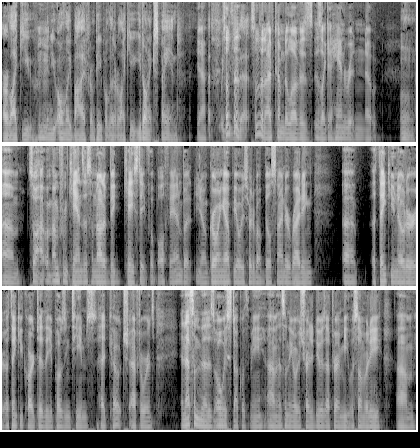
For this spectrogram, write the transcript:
are like you, Mm-hmm. and you only buy from people that are like you. You don't expand. yeah something something I've come to love is is like a handwritten note Mm. um, so I, I'm- I'm from Kansas I'm not a big K State football fan but you know growing up you always heard about Bill Snyder writing uh, a thank you note or a thank you card to the opposing team's head coach afterwards. And that's something that has always stuck with me. Um, and that's something I always try to do is after I meet with somebody, um,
